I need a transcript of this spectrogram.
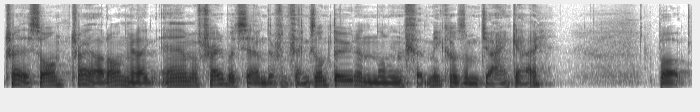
try this on, try that on. You're like, um, I've tried about seven different things on dude and none of them fit me because I'm a giant guy. But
